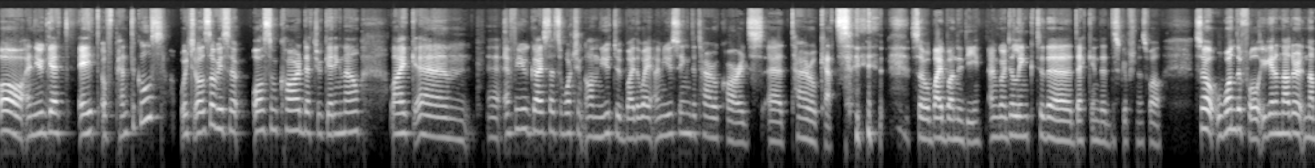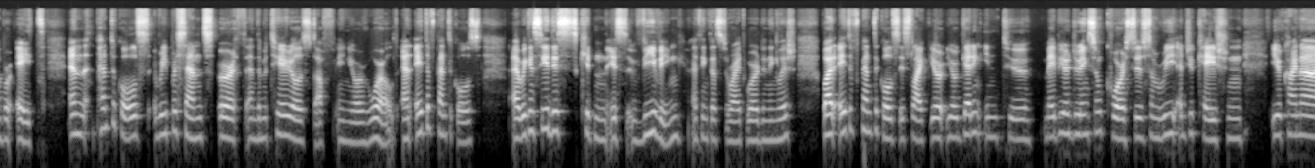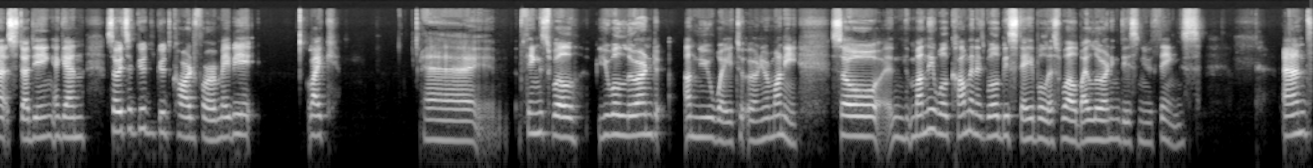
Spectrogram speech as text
Oh and you get eight of pentacles which also is an awesome card that you're getting now. Like um uh, and for you guys that's watching on YouTube, by the way, I'm using the tarot cards, uh, Tarot Cats. so by Bunny Dee. I'm going to link to the deck in the description as well. So wonderful. You get another number eight. And Pentacles represents Earth and the material stuff in your world. And Eight of Pentacles uh, we can see this kitten is weaving. I think that's the right word in English. But Eight of Pentacles is like you're you're getting into maybe you're doing some courses, some re-education. You're kind of studying again. So it's a good good card for maybe like uh, things will you will learn a new way to earn your money. So money will come and it will be stable as well by learning these new things. And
